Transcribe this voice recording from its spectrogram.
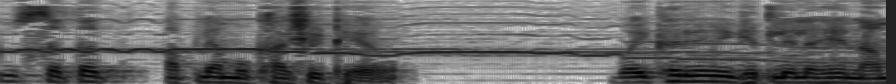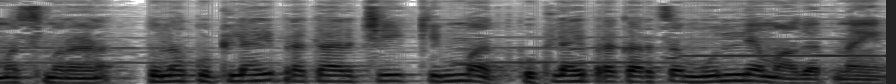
तू सतत आपल्या मुखाशी ठेव. वैखरीने घेतलेलं हे नामस्मरण तुला कुठल्याही प्रकारची किंमत कुठल्याही प्रकारचं मूल्य मागत नाही.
